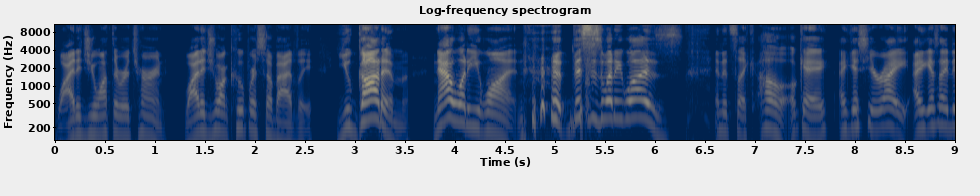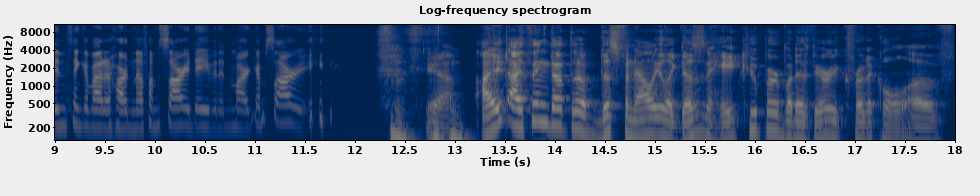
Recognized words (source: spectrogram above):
why did you want the return? Why did you want Cooper so badly? You got him. Now what do you want? this is what he was. And it's like, "Oh, okay. I guess you're right. I guess I didn't think about it hard enough. I'm sorry, David and Mark. I'm sorry." Yeah. I I think that the this finale like doesn't hate Cooper but is very critical of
